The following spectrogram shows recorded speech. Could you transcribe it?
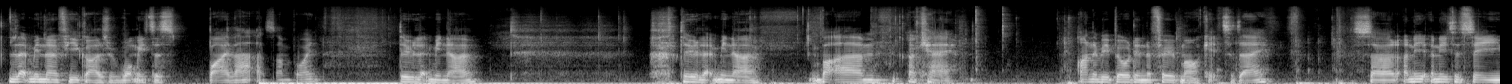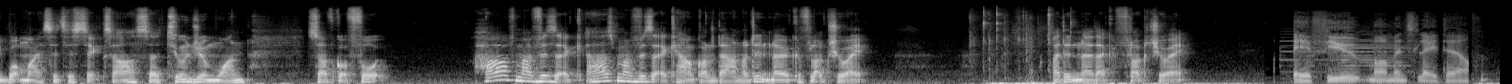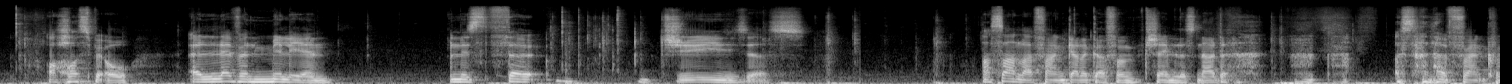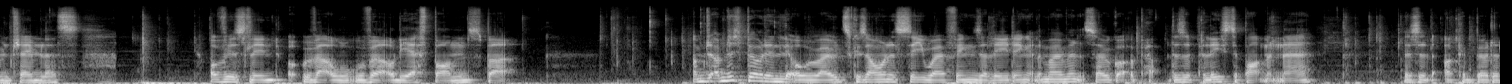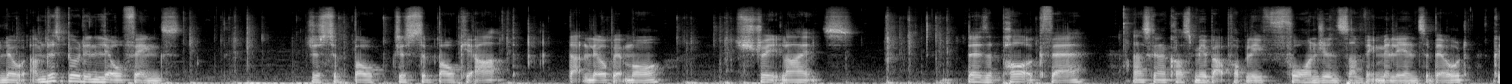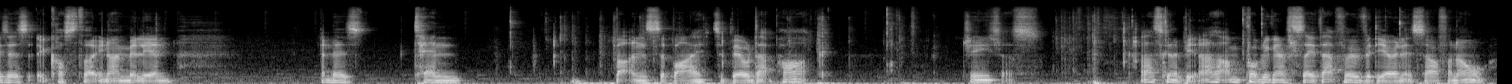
Let me know if you guys would want me to buy that at some point. Do let me know. Do let me know. But um, okay. I'm going to be building a food market today. So I need I need to see what my statistics are. So 201. So I've got four. How have my visit? How's my visit account gone down? I didn't know it could fluctuate. I didn't know that could fluctuate. A few moments later. A hospital, 11 million, and there's third. Jesus. I sound like Frank Gallagher from Shameless now. I sound like Frank from Shameless. Obviously, without all, without all the f bombs, but I'm I'm just building little roads because I want to see where things are leading at the moment. So we've got a, there's a police department there. I can build a little. I'm just building little things, just to bulk just to bulk it up that little bit more. Street lights there's a park there. That's going to cost me about probably 400 something million to build because it costs 39 million and there's 10 buttons to buy to build that park. Jesus. That's going to be, I'm probably going to have to save that for a video in itself and all.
